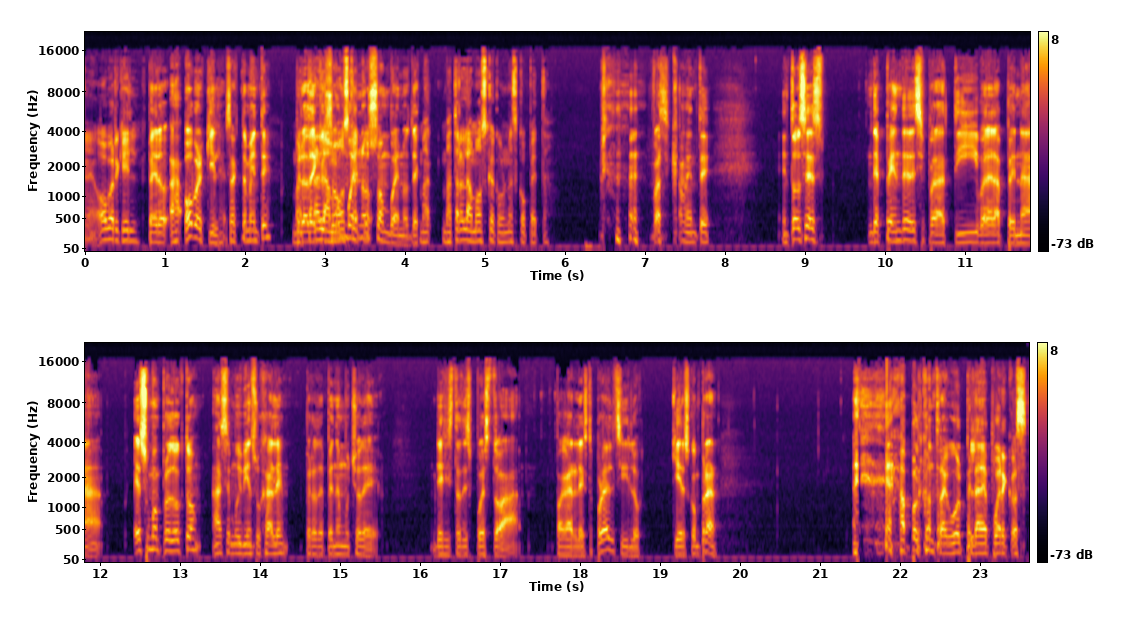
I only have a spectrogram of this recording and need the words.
Eh, overkill. Pero, ah, overkill, exactamente. Pero de que son buenos, son buenos. De... matar a la mosca con una escopeta. Básicamente. Entonces, depende de si para ti vale la pena es un buen producto, hace muy bien su jale, pero depende mucho de, si estás dispuesto a pagar el extra por él, si lo quieres comprar. Apple contra Google, pelea de puercos.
